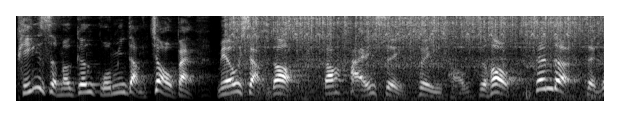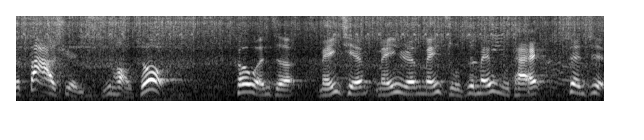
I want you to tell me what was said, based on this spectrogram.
凭什么跟国民党叫板？没有想到，当海水退潮之后，真的整个大选起跑之后。柯文哲没钱、没人、没组织、没舞台，甚至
